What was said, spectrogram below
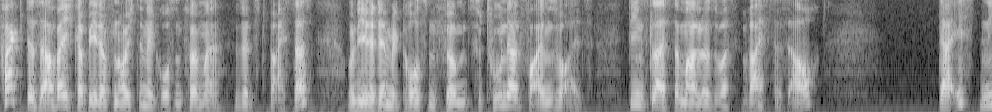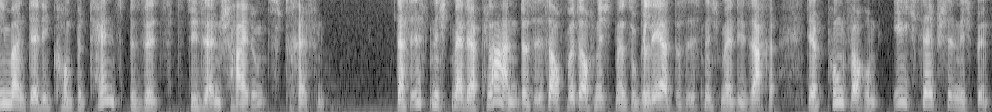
Fakt ist aber, ich glaube, jeder von euch, der in der großen Firma sitzt, weiß das. Und jeder, der mit großen Firmen zu tun hat, vor allem so als Dienstleister mal oder sowas, weiß das auch. Da ist niemand, der die Kompetenz besitzt, diese Entscheidung zu treffen. Das ist nicht mehr der Plan. Das ist auch, wird auch nicht mehr so gelehrt. Das ist nicht mehr die Sache. Der Punkt, warum ich selbstständig bin,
